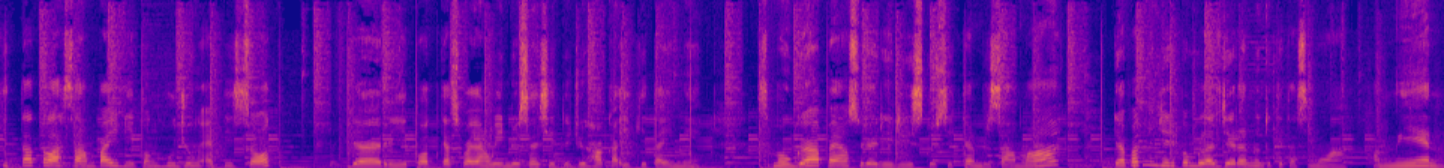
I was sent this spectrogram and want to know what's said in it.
kita telah sampai di penghujung episode dari podcast Wayang Windu sesi 7 HKI kita ini. Semoga apa yang sudah didiskusikan bersama dapat menjadi pembelajaran untuk kita semua. Amin.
